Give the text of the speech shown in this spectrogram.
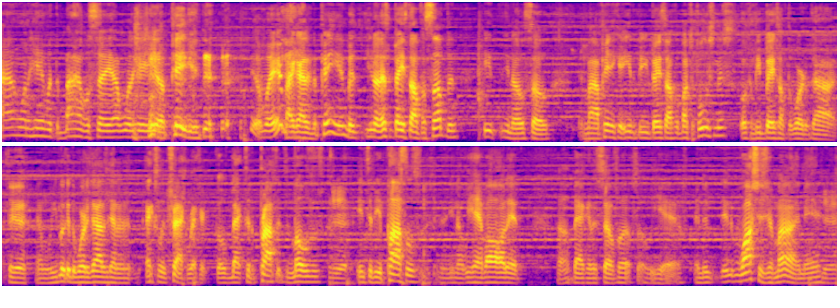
I don't want to hear what the Bible say. I want to hear your opinion. you know, well, everybody got an opinion, but you know that's based off of something. You know, so my opinion can either be based off a bunch of foolishness or it can be based off the Word of God. Yeah. And when you look at the Word of God, it's got an excellent track record. Goes back to the prophets and Moses, Yeah. into the apostles. And, you know, we have all that uh, backing itself up. So we have, and it, it washes your mind, man.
